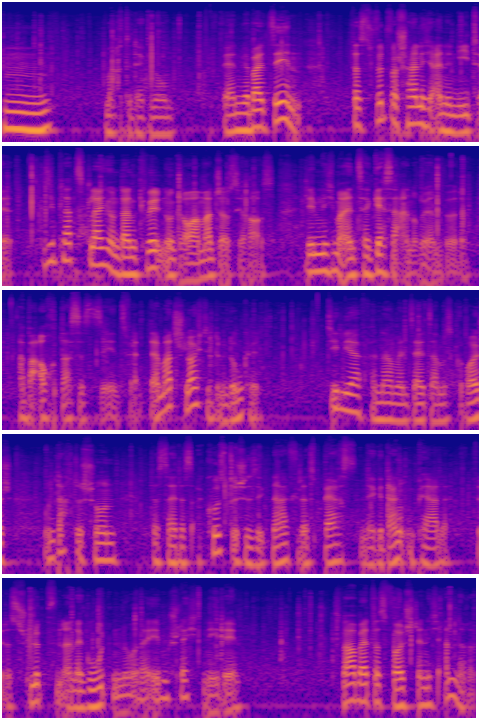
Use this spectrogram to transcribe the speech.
Hm, machte der Gnom. Werden wir bald sehen. Das wird wahrscheinlich eine Niete. Sie platzt gleich und dann quillt nur grauer Matsch aus ihr raus, dem nicht mal ein Zergesser anrühren würde. Aber auch das ist sehenswert. Der Matsch leuchtet im Dunkeln. Celia vernahm ein seltsames Geräusch und dachte schon, das sei das akustische Signal für das Bersten der Gedankenperle, für das Schlüpfen einer guten oder eben schlechten Idee. Es war aber etwas vollständig anderes.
